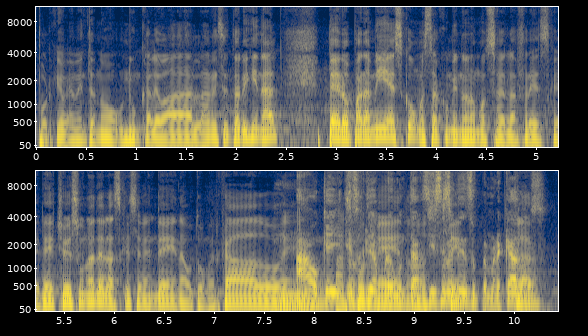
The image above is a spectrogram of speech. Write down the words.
porque obviamente no, nunca le va a dar la receta original, pero para mí es como estar comiendo una mozzarella fresca. Y de hecho es una de las que se vende en automercado. en Ah, ok, Más eso te iba a preguntar. Menos. ¿Sí se venden en supermercados? Claro.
